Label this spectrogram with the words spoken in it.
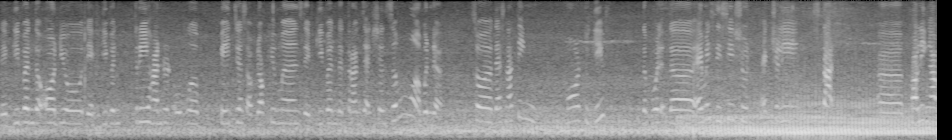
they've given the audio they've given 300 over pages of documents they've given the transaction semua benda. So there's nothing more to give. The the MSCC should actually start uh, calling up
